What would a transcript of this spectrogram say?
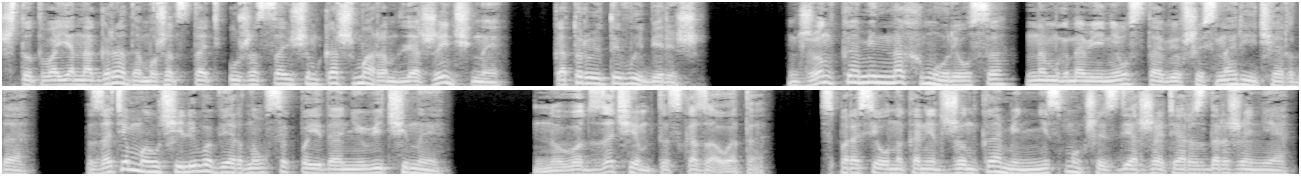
что твоя награда может стать ужасающим кошмаром для женщины, которую ты выберешь». Джон Камень нахмурился, на мгновение уставившись на Ричарда. Затем молчаливо вернулся к поеданию ветчины. «Ну вот зачем ты сказал это?» – спросил наконец Джон Камень, не смогший сдержать раздражение.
